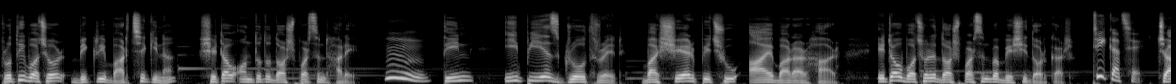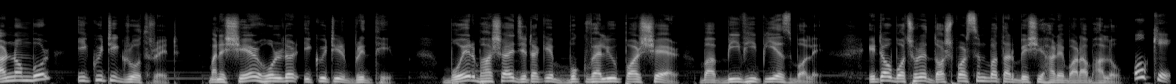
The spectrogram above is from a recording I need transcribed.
প্রতি বছর বিক্রি বাড়ছে কিনা সেটাও অন্তত দশ পার্সেন্ট হারে। হুম। তিন ইপিএস গ্রোথ রেট বা শেয়ার পিছু আয় বাড়ার হার। এটাও বছরে দশ পার্সেন্ট বা বেশি দরকার। ঠিক আছে। চার নম্বর ইকুইটি গ্রোথ রেট মানে শেয়ার হোল্ডার ইকুইটির বৃদ্ধি। বইয়ের ভাষায় যেটাকে বুক ভ্যালু পার শেয়ার বা বিভিপিএস বলে। এটাও বছরে দশ পার্সেন্ট বা তার বেশি হারে বাড়া ভালো। ওকে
